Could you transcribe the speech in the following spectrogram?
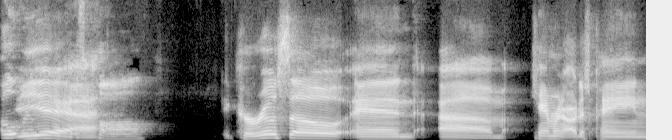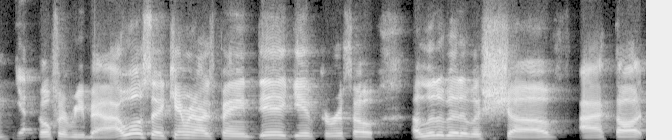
over yeah. Chris Paul Caruso and um, Cameron Artis-Payne yep. go for the rebound. I will say Cameron Artis-Payne did give Caruso a little bit of a shove. I thought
